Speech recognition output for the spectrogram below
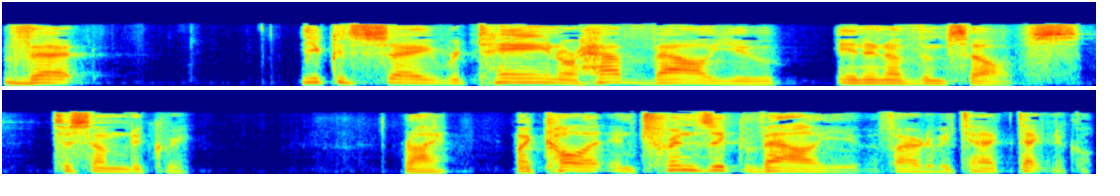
that you could say retain or have value in and of themselves to some degree. Right? Might call it intrinsic value if I were to be te- technical.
